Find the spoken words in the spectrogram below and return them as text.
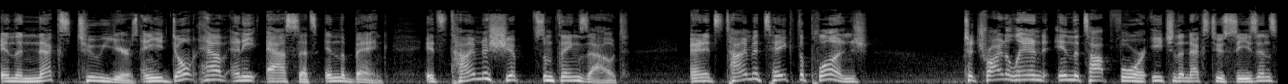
in the next two years, and you don't have any assets in the bank, it's time to ship some things out, and it's time to take the plunge to try to land in the top four each of the next two seasons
